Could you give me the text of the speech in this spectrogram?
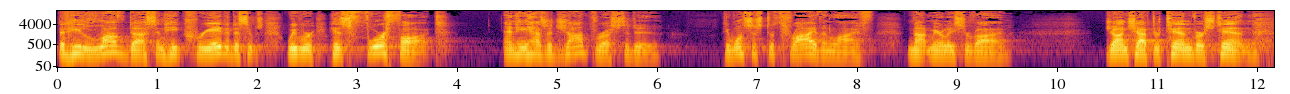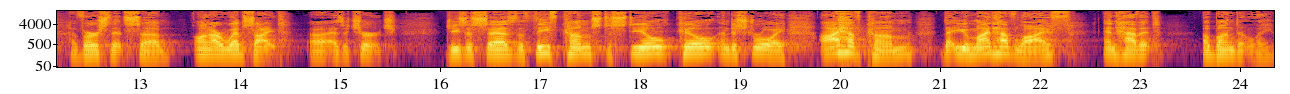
that He loved us and He created us. Was, we were His forethought and He has a job for us to do. He wants us to thrive in life, not merely survive. John chapter 10 verse 10, a verse that's uh, on our website uh, as a church. Jesus says, the thief comes to steal, kill, and destroy. I have come that you might have life and have it abundantly.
